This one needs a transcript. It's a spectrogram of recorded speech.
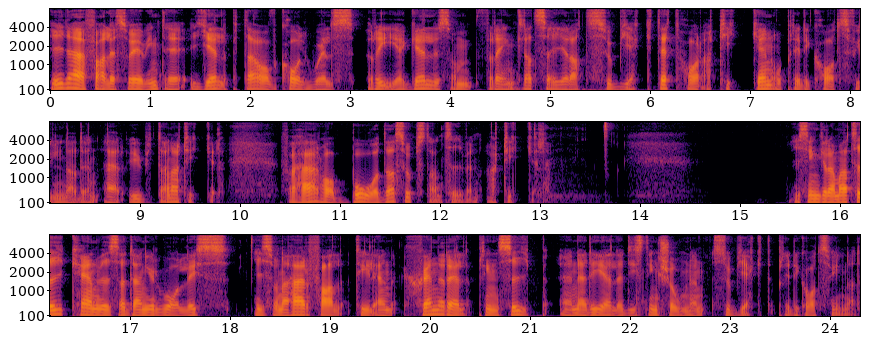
I det här fallet så är vi inte hjälpta av Colwells regel som förenklat säger att subjektet har artikeln och predikatsfyllnaden är utan artikel. För här har båda substantiven artikel. I sin grammatik hänvisar Daniel Wallis i sådana här fall till en generell princip när det gäller distinktionen subjekt-predikatsfyllnad.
